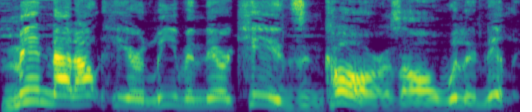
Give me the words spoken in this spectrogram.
Men not out here leaving their kids in cars all willy nilly.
